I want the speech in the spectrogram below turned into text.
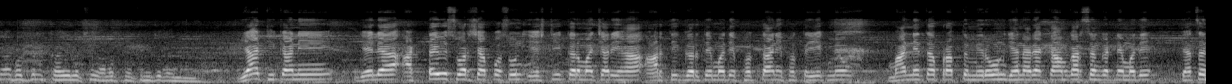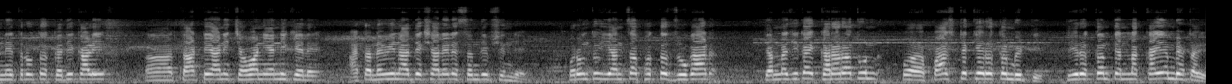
याबद्दल काही लक्ष घालत नाही. तुमचं काय म्हणणं या ठिकाणी गेल्या अठ्ठावीस वर्षापासून एस टी कर्मचारी हा आर्थिक गर्तेमध्ये फक्त आणि फक्त एकमेव मान्यताप्राप्त मिरवून घेणाऱ्या कामगार संघटनेमध्ये त्याचं नेतृत्व कधी काळी ताटे आणि चव्हाण यांनी केले आता नवीन अध्यक्ष आलेले संदीप शिंदे. परंतु यांचा फक्त जुगाड त्यांना जी काही करारातून प पाच टक्के रक्कम भेटते ती रक्कम त्यांना कायम भेटावी.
